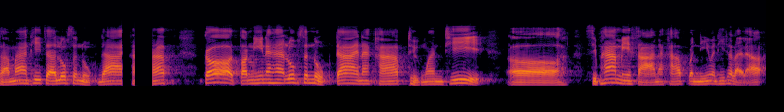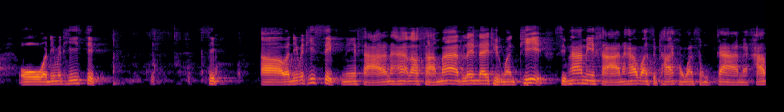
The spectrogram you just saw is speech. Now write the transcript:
สามารถที่จะร่วมสนุกได้ ครับก็ตอนนี้นะฮะร่วมสนุกได้นะครับ ถึงวันที่เอ่อ15 เมษายนนะครับ วันนี้วันที่เท่าไหร่แล้ว โอ้วันนี้วันที่ 10 10อ่าวันนี้วันที่ 10 เมษายนนะฮะเราสามารถเล่นได้ถึงวันที่ 15 เมษายนนะครับ วันสุดท้ายของวันสงการนะครับ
